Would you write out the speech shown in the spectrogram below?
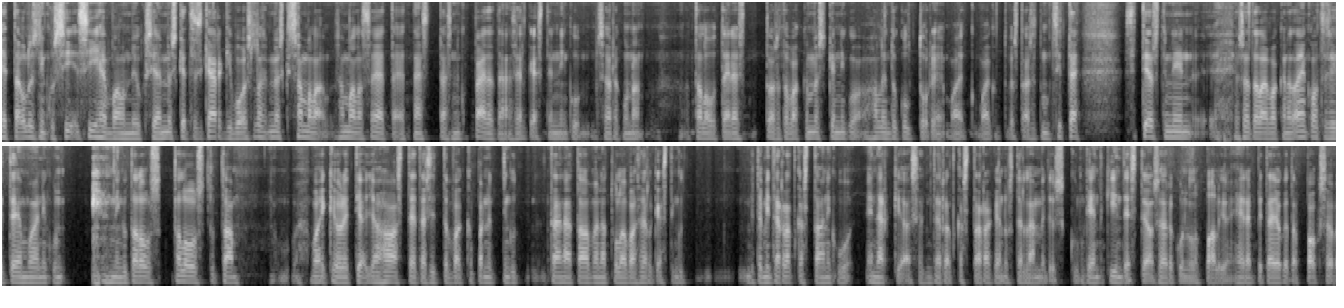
Että olisi niin kuin siihen valmiuksia ja myöskin, että se kärki voisi olla myöskin samalla, samalla se, että, että näistä, tässä niin päätetään selkeästi niin kuin seurakunnan talouteen ja toisaalta vaikka myöskin niin hallintokulttuuriin vaikuttavista asioista. Mutta sitten, sitten tietysti niin, jos ajatellaan vaikka näitä ajankohtaisia teemoja, niin kuin, niin kuin talous, talous tota, vaikeudet ja, ja haasteita sitten vaikkapa nyt niin kuin tänä talvena tuleva selkeästi, niin kuin, mitä, miten ratkaistaan niin energia-asiat, miten ratkaistaan rakennusten lämmitys, kun kiinteistöjä on seurakunnalla paljon, heidän pitää joka tapauksessa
